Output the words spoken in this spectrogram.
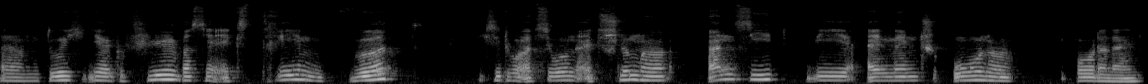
ähm, durch ihr Gefühl, was ja extrem wird, die Situation als schlimmer ansieht wie ein Mensch ohne Borderline.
